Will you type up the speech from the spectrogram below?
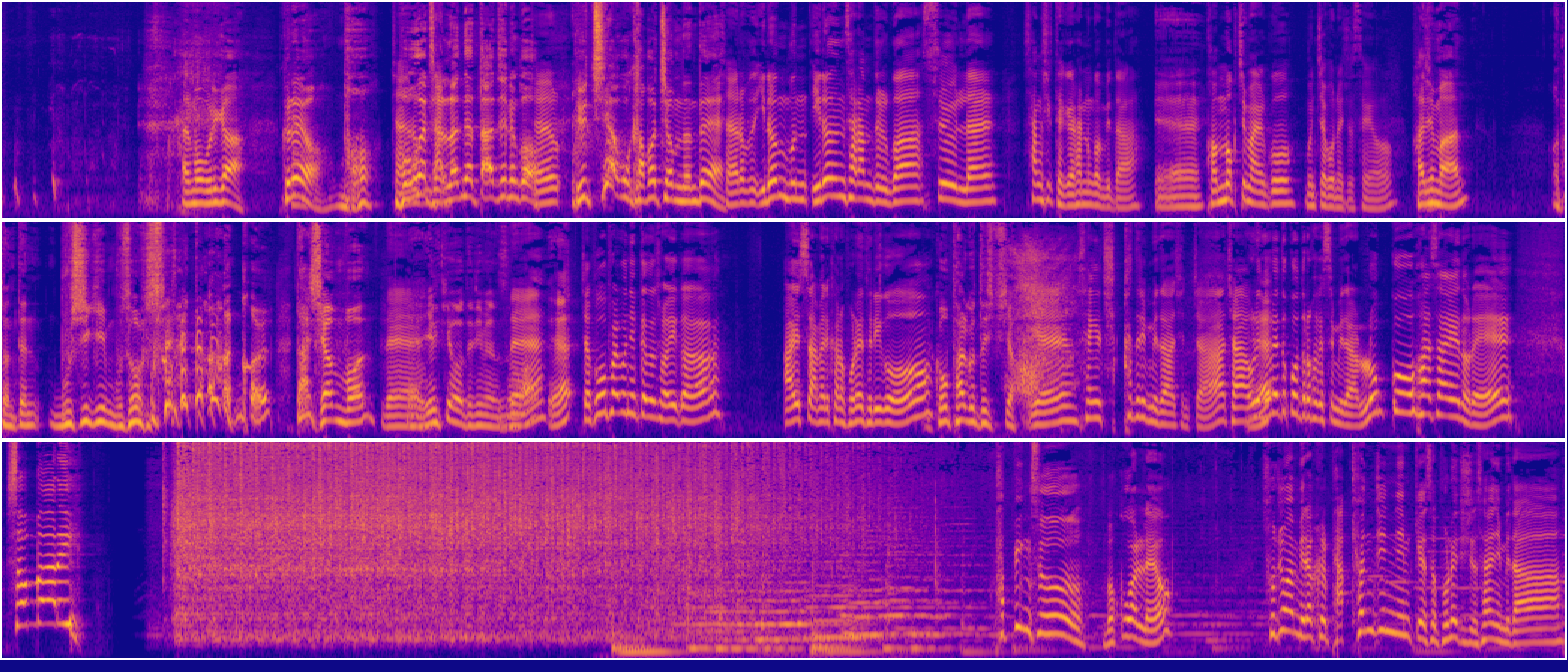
아니 뭐 우리가 그래요. 뭐 자, 뭐가 여러분들. 잘났냐 따지는 거 자, 유치하고 값어치 없는데. 자, 여러분 이런 분 이런 사람들과 수요일 날 상식 대결하는 겁니다. 예. 겁먹지 말고 문자 보내주세요. 하지만 어떤 땐 무식이 무서울 수 있다는 걸 다시 한번 네. 예, 일깨워 드리면서 네. 예. 자, 9589님께서 저희가 아이스 아메리카노 보내드리고 9589 드십시오. 예 생일 축하드립니다 진짜. 자, 우리 네. 노래 듣고 오도록 하겠습니다. 로꼬 화사의 노래 Somebody. 팥빙수 먹고 갈래요? 소중한 Miracle 박현진님께서 보내주신 사연입니다.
